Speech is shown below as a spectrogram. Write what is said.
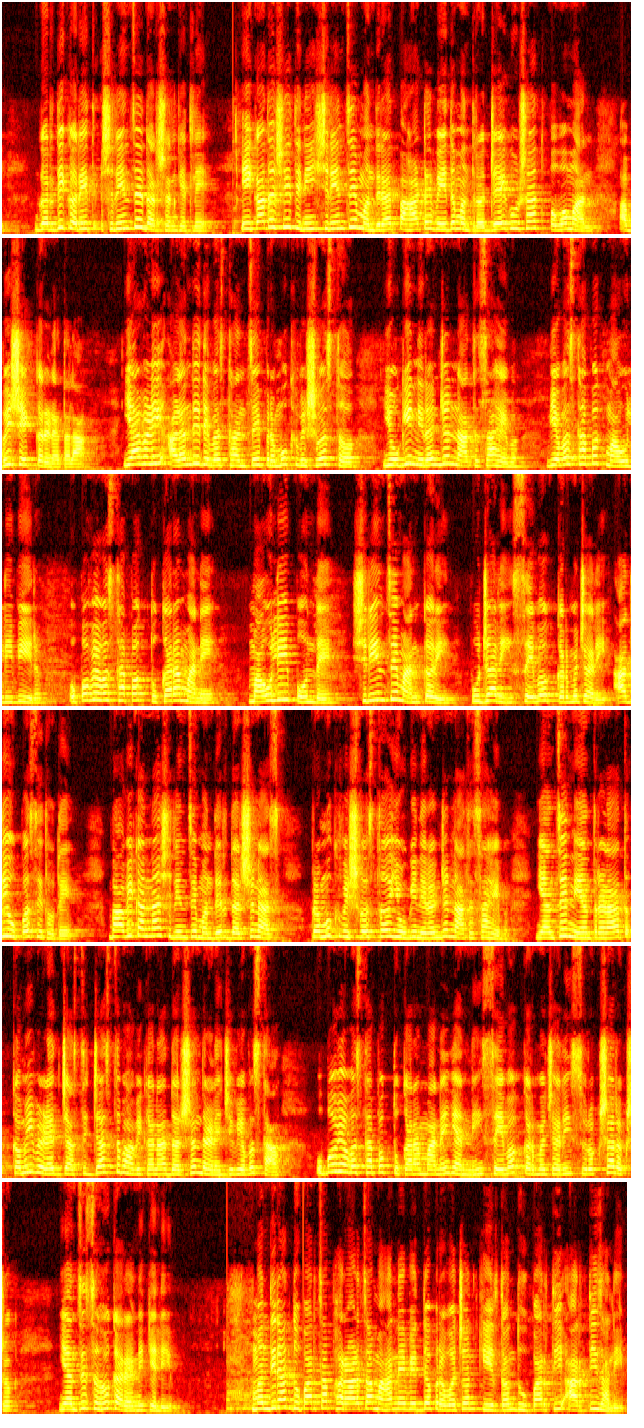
गर्दी करीत श्रींचे दर्शन घेतले. एकादशी दिनी श्रींचे मंदिरात पहाटे वेदमंत्र जयघोषात पवमान अभिषेक करण्यात आला. यावेळी आळंदी देवस्थानचे प्रमुख विश्वस्त योगी निरंजन नाथ साहेब व्यवस्थापक माऊली वीर उपव्यवस्थापक तुकाराम माने माऊली पोंदे श्रींचे मानकरी पुजारी सेवक कर्मचारी आदी उपस्थित होते. भाविकांना श्रींचे मंदिर दर्शनास प्रमुख विश्वस्त योगी निरंजन नाथसाहेब यांचे नियंत्रणात कमी वेळेत जास्तीत जास्त भाविकांना दर्शन देण्याची व्यवस्था उपव्यवस्थापक तुकाराम माने यांनी सेवक कर्मचारी सुरक्षा रक्षक यांचे सहकार्याने केली. मंदिरात दुपारचा फराळचा महानैवेद्य प्रवचन कीर्तन धुपारती आरती झाली.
